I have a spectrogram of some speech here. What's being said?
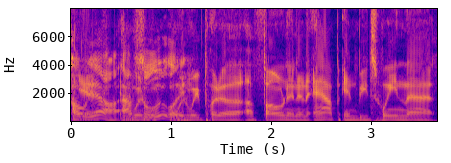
Oh yeah, And when- absolutely. When, we put a, a phone and an app in between that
